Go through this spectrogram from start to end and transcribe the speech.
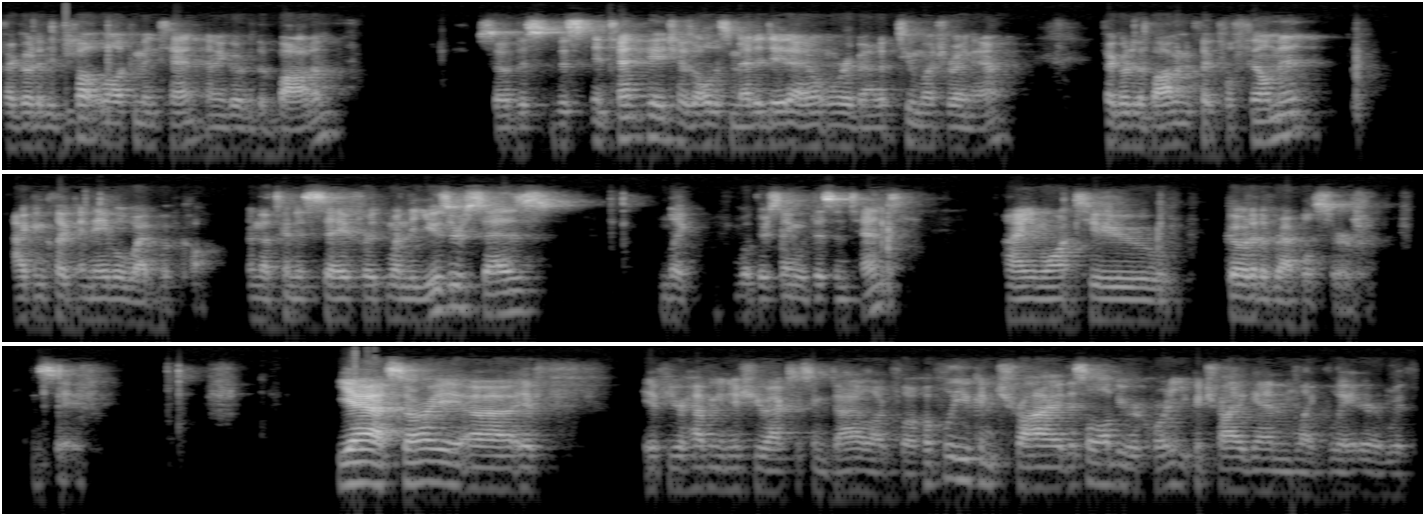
if I go to the default welcome intent and I go to the bottom, so this, this intent page has all this metadata. I don't worry about it too much right now. If I go to the bottom and click fulfillment, I can click enable webhook call. And that's going to say for when the user says like what they're saying with this intent, I want to go to the REPL server and save. Yeah, sorry uh, if if you're having an issue accessing Dialogflow. Hopefully you can try, this will all be recorded. You can try again like later with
